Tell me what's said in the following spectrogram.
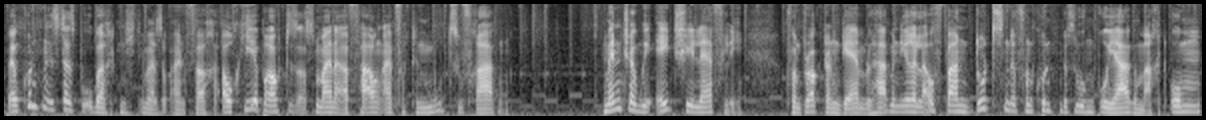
Beim Kunden ist das Beobachten nicht immer so einfach. Auch hier braucht es aus meiner Erfahrung einfach den Mut zu fragen. Manager wie H.G. Lafley von Procter Gamble haben in ihrer Laufbahn Dutzende von Kundenbesuchen pro Jahr gemacht, um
